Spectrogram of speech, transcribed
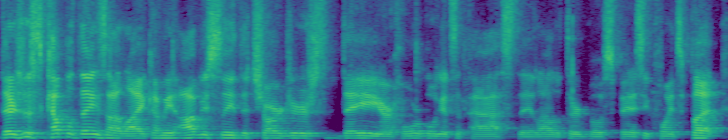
there's just a couple things I like. I mean, obviously the Chargers, they are horrible against the pass. They allow the third most fantasy points. But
